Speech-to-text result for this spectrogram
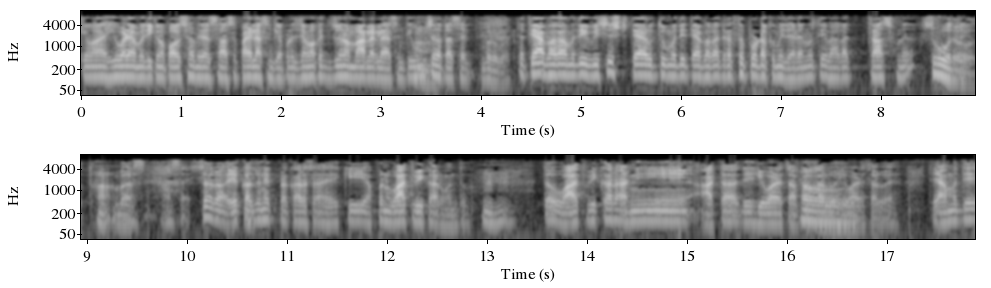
किंवा हिवाळ्यामध्ये किंवा पावसाळ्यामध्ये असं असं पाहिलं असेल की आपण जेव्हा कधी जुना मार लागला असेल ती उंचरत असेल बरोबर तर त्या भागामध्ये विशिष्ट त्या ऋतूमध्ये त्या भागात रक्तपुरवठा कमी झाल्यामुळे त्या भागात त्रास होणं सुरू होतं सर एक अजून एक प्रकार असा आहे की आपण वातविकार म्हणतो. तर वातविकार आणि आता जे हिवाळ्याचा आपला हो, चालू हो, आहे हो. हिवाळा चालू आहे यामध्ये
